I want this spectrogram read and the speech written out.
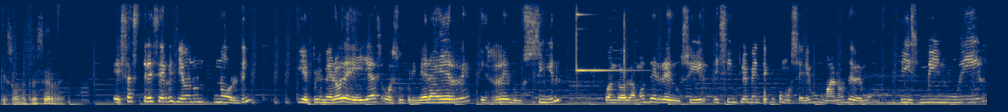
que son las tres R. Esas tres R llevan un, orden y el primero de ellas o su primera R es reducir. Cuando hablamos de reducir es simplemente que como seres humanos debemos disminuir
